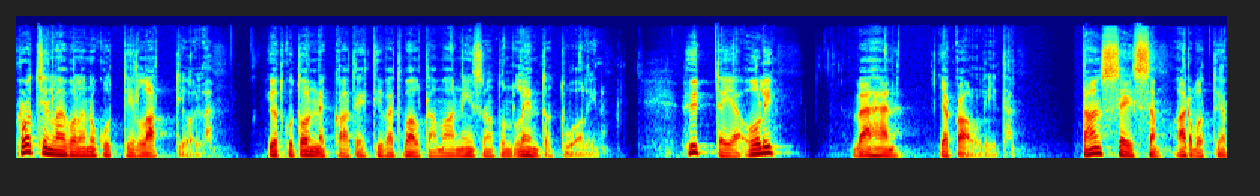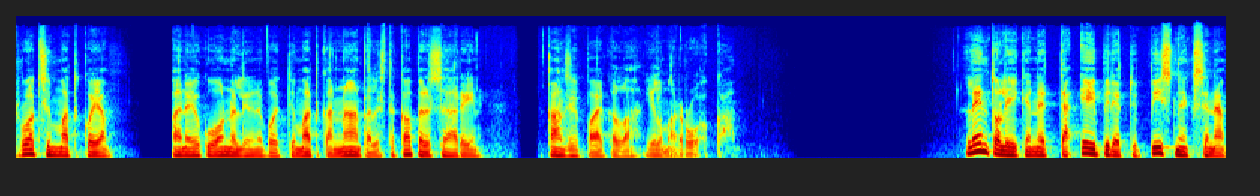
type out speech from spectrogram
Ruotsin laivalla nukuttiin lattioilla. Jotkut onnekkaat ehtivät valtaamaan niin sanotun lentotuolin. Hyttejä oli, vähän ja kalliita. Tansseissa arvottiin Ruotsin matkoja Aina joku onnellinen voitti matkan Naantalista Kapelsääriin kansipaikalla ilman ruokaa. Lentoliikennettä ei pidetty bisneksenä,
